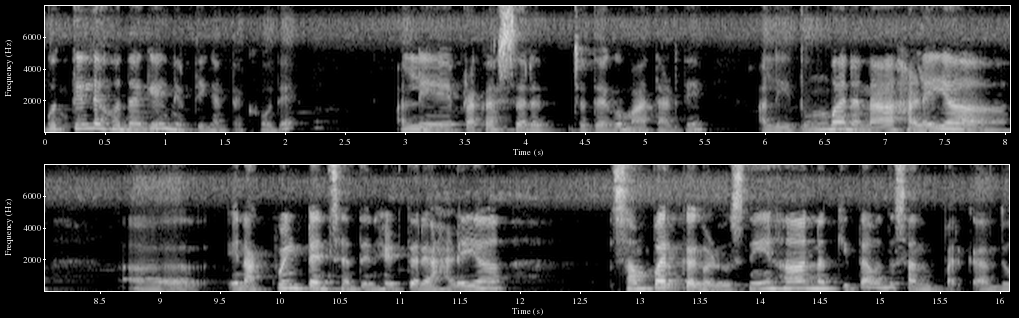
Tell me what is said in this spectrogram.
ಗೊತ್ತಿಲ್ಲದೆ ಹೋದಾಗೆ ನಿರ್ತಿಗಂತಕ್ಕೆ ಹೋದೆ. ಅಲ್ಲಿ ಪ್ರಕಾಶ್ ಸರ್ ಜೊತೆಗೂ ಮಾತಾಡಿದೆ. ಅಲ್ಲಿ ತುಂಬ ನನ್ನ ಹಳೆಯ ಏನು ಅಕ್ವೆಂಟೆನ್ಸ್ ಅಂತೇನು ಹೇಳ್ತಾರೆ ಹಳೆಯ ಸಂಪರ್ಕಗಳು, ಸ್ನೇಹ ಅನ್ನೋಕ್ಕಿಂತ ಒಂದು ಸಂಪರ್ಕ, ಒಂದು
